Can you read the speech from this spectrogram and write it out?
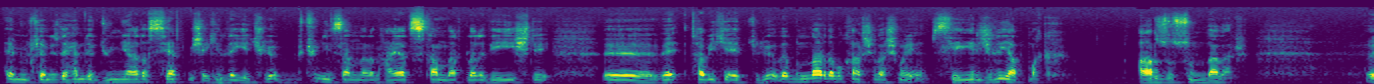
hem ülkemizde hem de dünyada sert bir şekilde geçiyor. Bütün insanların hayat standartları değişti e, ve tabii ki etkiliyor ve bunlar da bu karşılaşmayı seyircili yapmak arzusundalar. Ee,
